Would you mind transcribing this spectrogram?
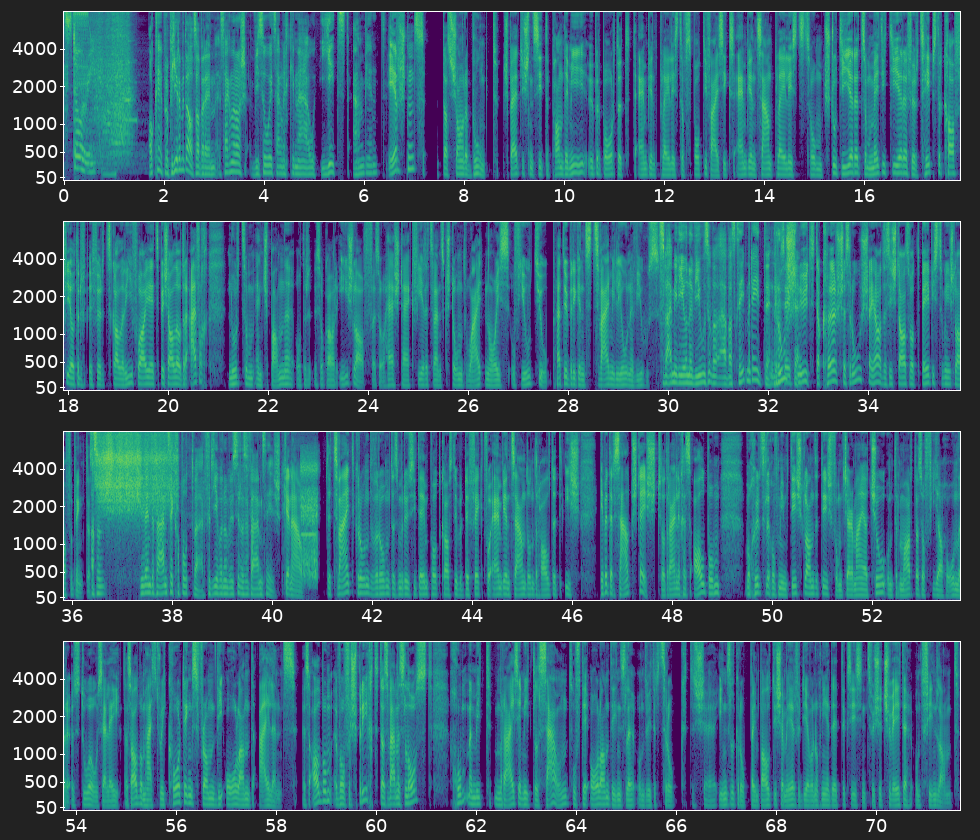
Story. Okay, probieren wir das. Aber ähm, sag mir, wieso jetzt eigentlich genau jetzt Ambient? Erstens, das Genre boomt. Spätestens seit der Pandemie überbordet die Ambient Playlist auf Spotify sechs Ambient Sound Playlists zum Studieren, zum Meditieren, für das Hipster Kaffee oder für das Galeriefoyer zu beschallen oder einfach nur zum Entspannen oder sogar Einschlafen. So Hashtag 24 Stunden White Noise auf YouTube. Hat übrigens zwei Millionen Views. Zwei Millionen Views, was sieht man dort? Rauschen? Du nichts. Da hörst du das Rauschen. Ja, das ist das, was die Babys zum Einschlafen bringt. Das also, wie wenn der Fernseher kaputt wäre, für die, die noch wissen, was ein Fernseher ist. Genau. Der zweite Grund, warum dass wir uns in diesem Podcast über den Effekt von Ambient Sound unterhalten, ist eben der Selbsttest. Oder eigentlich ein Album, das kürzlich auf meinem Tisch gelandet ist, von Jeremiah Chu und der Martha Sophia Hohner, ein Duo aus L.A. Das Album heißt Recordings from the Åland Islands. Ein Album, das verspricht, dass wenn man es lost, kommt man mit dem Reisemittel Sound auf die Ålandinseln und wieder zurück. Das ist eine Inselgruppe im Baltischen Meer, für die, die noch nie dort waren, zwischen Schweden und Finnland.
